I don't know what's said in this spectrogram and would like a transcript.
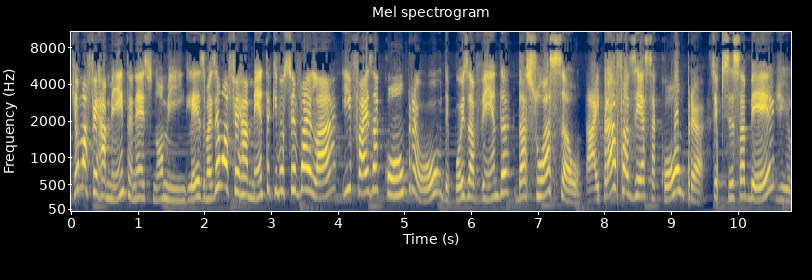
que é uma ferramenta, né, esse nome em inglês, mas é uma ferramenta que você vai lá e faz a compra ou depois a venda da sua ação. Tá? E para fazer essa compra, você precisa saber de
